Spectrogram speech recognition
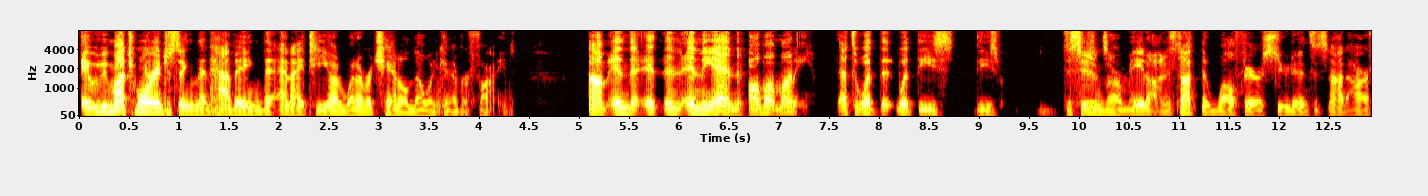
It would be much more interesting than having the NIT on whatever channel no one can ever find. Um, in the in, in the end, all about money. That's what the, what these these decisions are made on. It's not the welfare of students. It's not our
